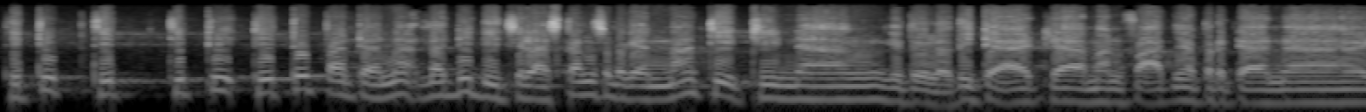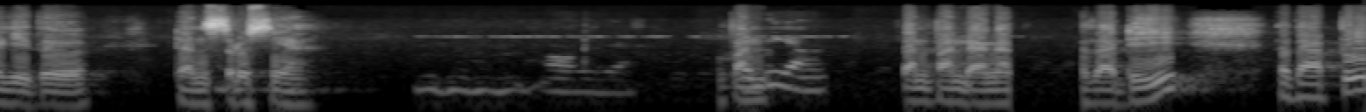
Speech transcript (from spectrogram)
titik titik titik padana tadi dijelaskan sebagai nadi dinang gitu loh, tidak ada manfaatnya berdana gitu dan seterusnya. Oh iya. Jadi yang pandangan tadi, tetapi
